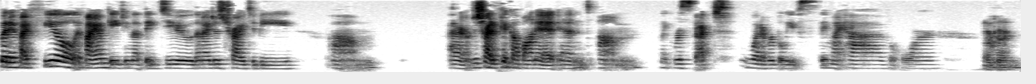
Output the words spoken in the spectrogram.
But if I feel, if I am gauging that they do, then I just try to be, um, I don't know, just try to pick up on it and, um, like respect whatever beliefs they might have or, Okay. um,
